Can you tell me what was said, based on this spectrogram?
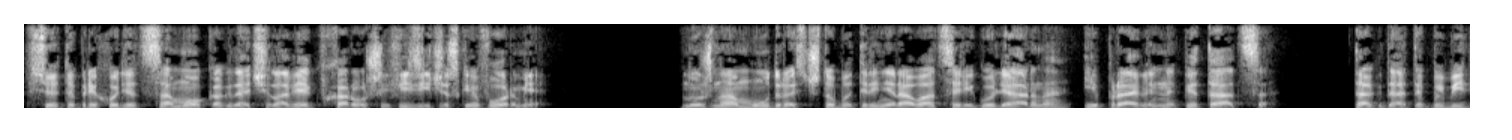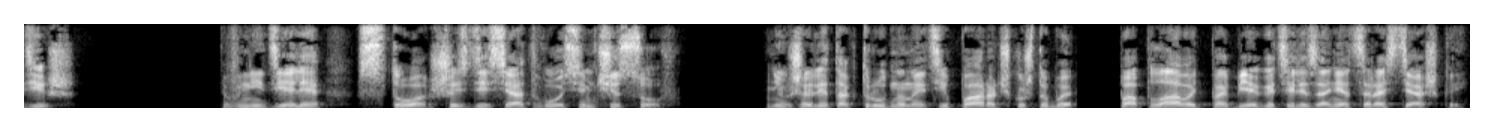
Все это приходит само, когда человек в хорошей физической форме. Нужна мудрость, чтобы тренироваться регулярно и правильно питаться. Тогда ты победишь. В неделе 168 часов. Неужели так трудно найти парочку, чтобы поплавать, побегать или заняться растяжкой?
